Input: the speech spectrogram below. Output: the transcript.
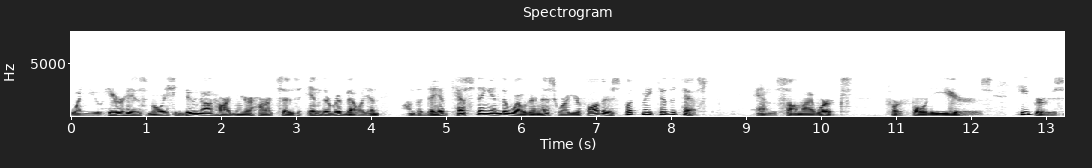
when you hear his voice, do not harden your hearts as in the rebellion, on the day of testing in the wilderness, where your fathers put me to the test, and saw my works for forty years. Hebrews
